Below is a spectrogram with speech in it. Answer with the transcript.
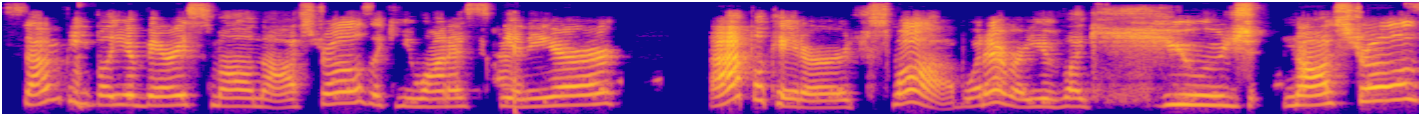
some people you have very small nostrils, like you want a skinnier applicator, swab, whatever. You have like huge nostrils,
